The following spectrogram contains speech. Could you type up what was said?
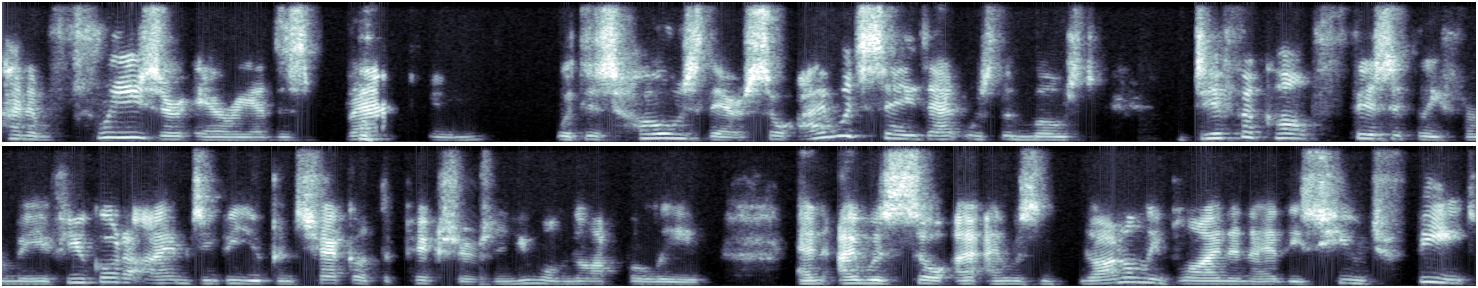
kind of freezer area, this vacuum with this hose there. So I would say that was the most difficult physically for me. If you go to IMDb, you can check out the pictures and you will not believe. And I was so, I, I was not only blind and I had these huge feet,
